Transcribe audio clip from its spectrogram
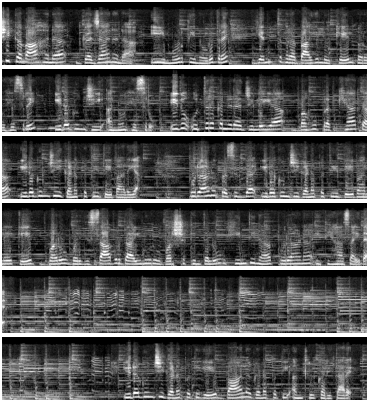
ಮೂಷಿಕ ವಾಹನ ಗಜಾನನ ಈ ಮೂರ್ತಿ ನೋಡಿದ್ರೆ ಎಂತವರ ಬಾಯಲ್ಲೂ ಕೇಳ್ಬರೋ ಹೆಸರೇ ಇಡಗುಂಜಿ ಅನ್ನೋ ಹೆಸರು. ಇದು ಉತ್ತರ ಕನ್ನಡ ಜಿಲ್ಲೆಯ ಬಹು ಪ್ರಖ್ಯಾತ ಇಡಗುಂಜಿ ಗಣಪತಿ ದೇವಾಲಯ. ಪುರಾಣ ಪ್ರಸಿದ್ಧ ಇಡಗುಂಜಿ ಗಣಪತಿ ದೇವಾಲಯಕ್ಕೆ ಬರೋಬ್ಬರಿ ಸಾವಿರದ ಐನೂರು ವರ್ಷಕ್ಕಿಂತಲೂ ಹಿಂದಿನ ಪುರಾಣ ಇತಿಹಾಸ ಇದೆ. ಇಡಗುಂಜಿ ಗಣಪತಿಗೆ ಬಾಲ ಗಣಪತಿ ಅಂತಲೂ ಕರೀತಾರೆ.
